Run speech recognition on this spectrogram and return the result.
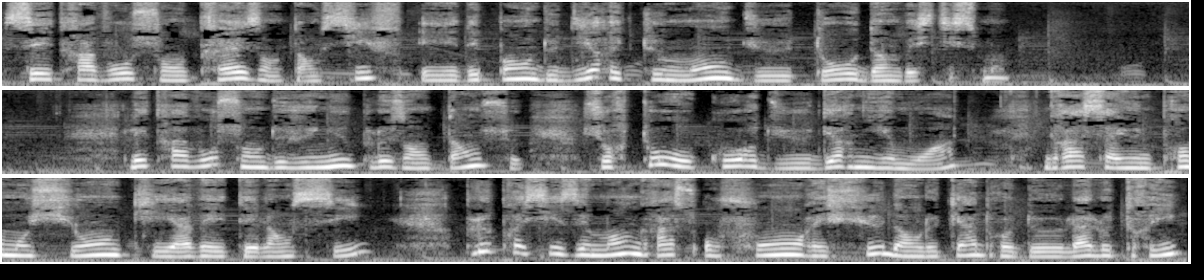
Ces travaux sont très intensifs et dépendent directement du taux d'investissement les travaux sont devenus plus intenses, surtout au cours du dernier mois, grâce à une promotion qui avait été lancée, plus précisément grâce aux fonds reçus dans le cadre de la loterie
